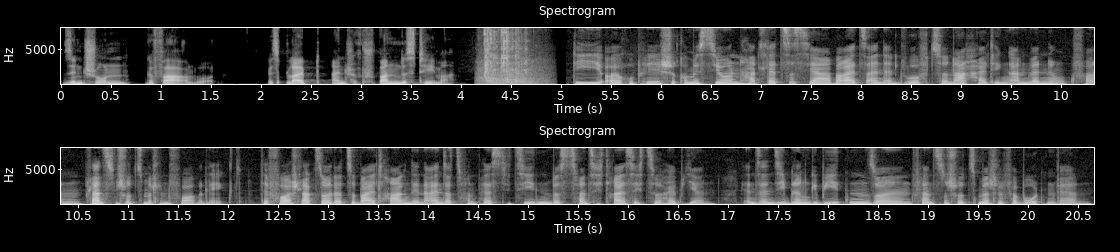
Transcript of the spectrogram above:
sind schon gefahren worden. Es bleibt ein spannendes Thema. Die Europäische Kommission hat letztes Jahr bereits einen Entwurf zur nachhaltigen Anwendung von Pflanzenschutzmitteln vorgelegt. Der Vorschlag soll dazu beitragen, den Einsatz von Pestiziden bis 2030 zu halbieren. In sensiblen Gebieten sollen Pflanzenschutzmittel verboten werden.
